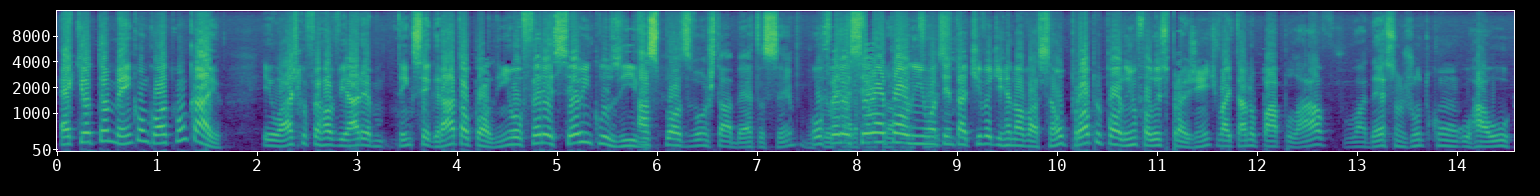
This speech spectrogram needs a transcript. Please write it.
é que eu também concordo com o Caio. Eu acho que o Ferroviário é- tem que ser grato ao Paulinho. Ofereceu, inclusive. As portas vão estar abertas sempre. Ofereceu ao Paulinho uma tentativa de renovação. O próprio Paulinho falou isso pra gente. Vai estar no papo lá. O Aderson, junto com o Raul,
